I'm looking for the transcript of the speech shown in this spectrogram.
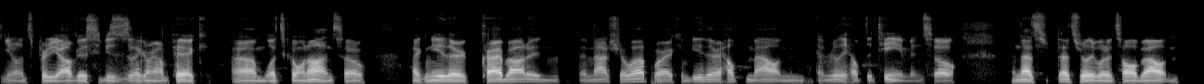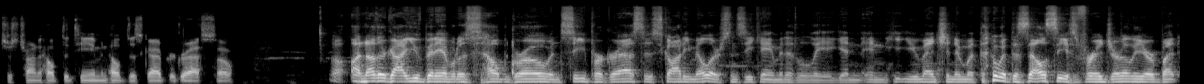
you know it's pretty obvious if he's a second round pick um, what's going on so i can either cry about it and and not show up, or I can be there, help them out, and, and really help the team. And so and that's that's really what it's all about, and just trying to help the team and help this guy progress. So. Another guy you've been able to help grow and see progress is Scotty Miller since he came into the league, and and he, you mentioned him with the, with the Celsius fridge earlier, but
